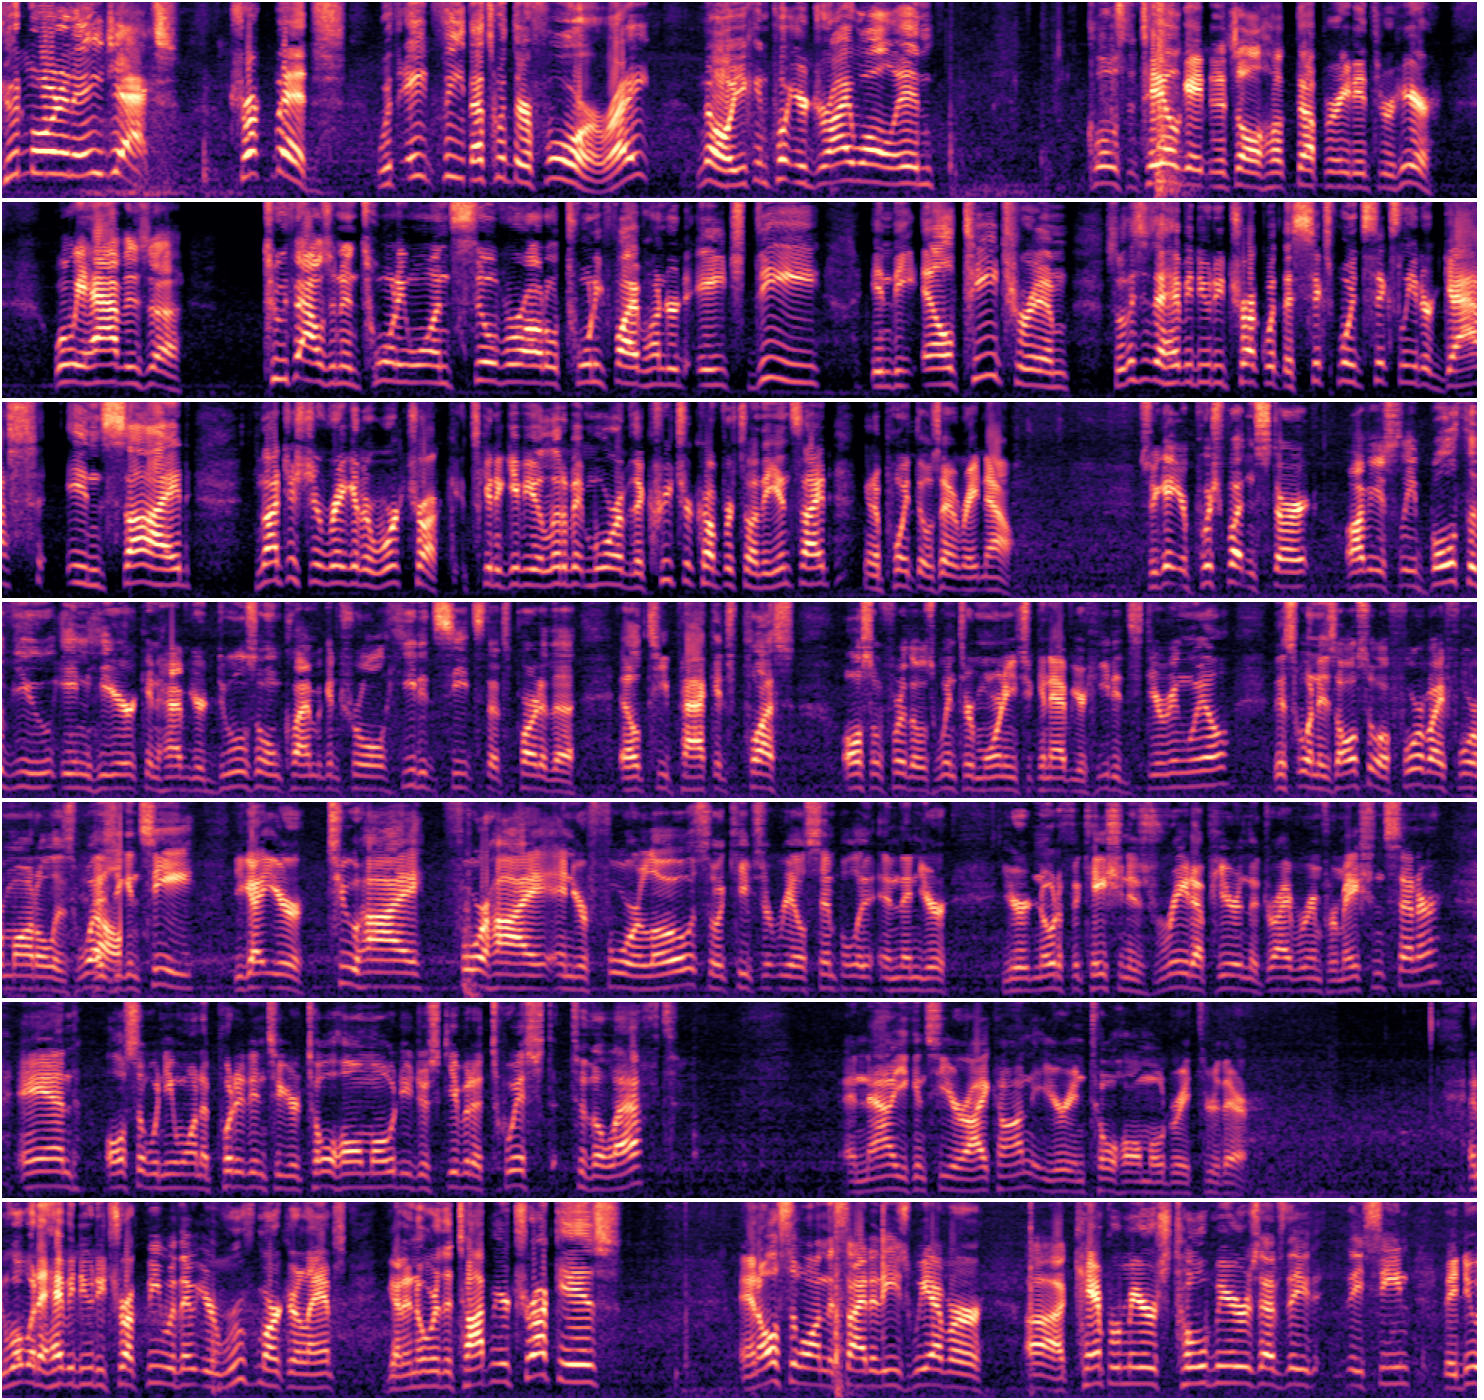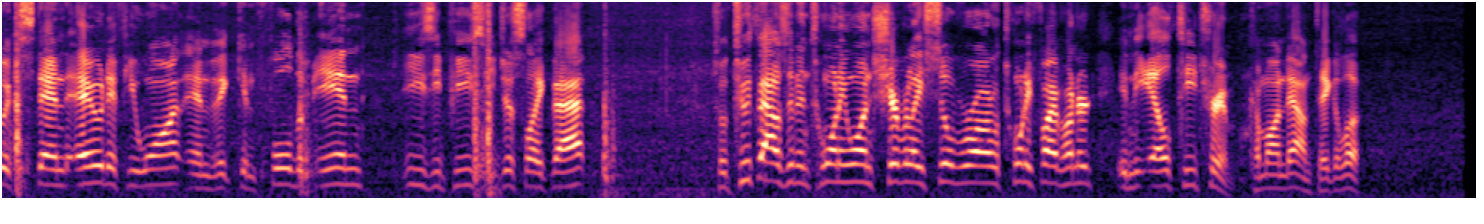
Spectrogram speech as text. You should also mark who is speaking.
Speaker 1: Good morning, Ajax. Truck beds with eight feet, that's what they're for, right? No, you can put your drywall in, close the tailgate, and it's all hooked up right in through here. What we have is a 2021 Silverado 2500 HD in the LT trim. So this is a heavy duty truck with the 6.6 liter gas inside not just your regular work truck. It's gonna give you a little bit more of the creature comforts on the inside. I'm gonna point those out right now. So you get your push button start. Obviously, both of you in here can have your dual zone climate control, heated seats, that's part of the LT package. Plus, also for those winter mornings, you can have your heated steering wheel. This one is also a 4x4 model as well. As you can see, you got your two high, four high, and your four low, so it keeps it real simple. And then your your notification is right up here in the driver information center. And also when you want to put it into your tow haul mode, you just give it a twist to the left. And now you can see your icon. You're in tow haul mode right through there. And what would a heavy duty truck be without your roof marker lamps? You gotta know where the top of your truck is. And also on the side of these, we have our uh, camper mirrors, tow mirrors as they, they seen. They do extend out if you want and they can fold them in easy peasy, just like that. So 2021 Chevrolet Silverado 2500 in the LT trim. Come on down, take a look.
